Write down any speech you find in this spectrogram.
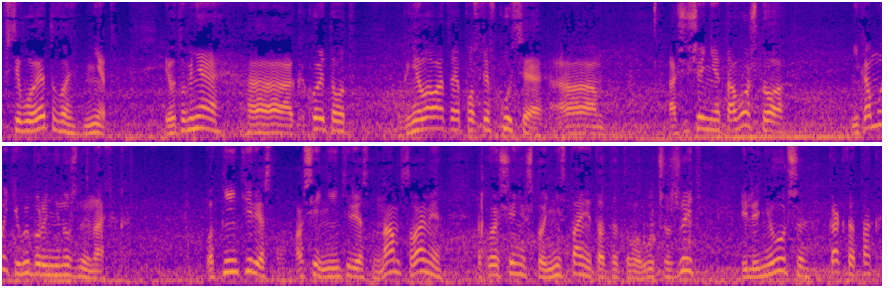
всего этого нет. И вот у меня э, какое-то вот гниловатое послевкусие, э, ощущение того, что никому эти выборы не нужны нафиг. Вот неинтересно, вообще неинтересно. Нам с вами такое ощущение, что не станет от этого лучше жить или не лучше, как-то так.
